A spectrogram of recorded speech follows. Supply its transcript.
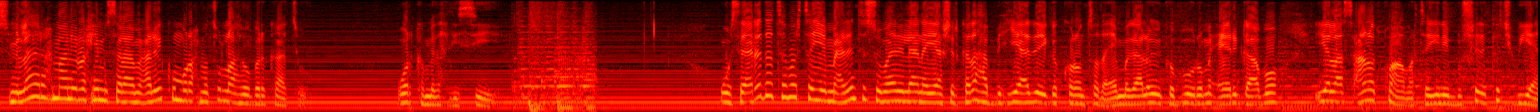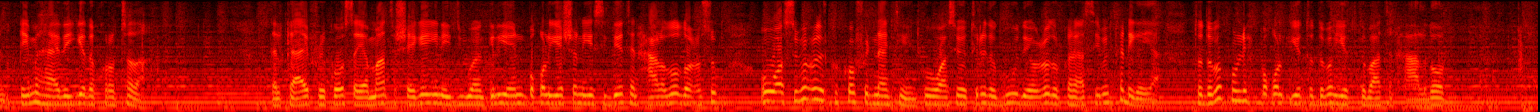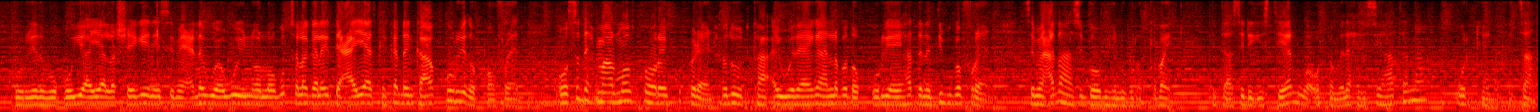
bismillaahi raxmaani raxiim asalaamu calaykum waraxmatullaahi wabarakaatu warka madaxdiisii wasaaradda tamarta iyo macdinta somalilan ayaa shirkadaha bixiya adeega korontada ee magaalooyinka buuramo ceeri gaabo iyo laascanood ku amartay inay bulshada ka jibiyaan qiimaha adeegyada korontada dalka ifricos ayaa maanta sheegay inay diiwaangeliyeen xaaladood oo cusub oo asibo cudurka covid kuwaasi oo tirada guud ee cudurkani asiiba ka dhigaya xaaladood. Kuuriyada waqooyi ayaa la sheegay inay sameecdo waaweyn oo loogu talagalay dacayaadka ka dhanka ah kuuriyada koonfureed oo saddex maalmood ka hor ay ku xidheen xuduudka ay wadaagaan labada kuuriya ay haddana dib uga fureen sameecadahaasi goobihii lagu rakibay. Intaasi dhegaystayaal waa warka madaxdiisii haatanna warkeenu fitaan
